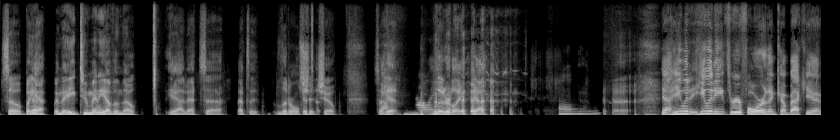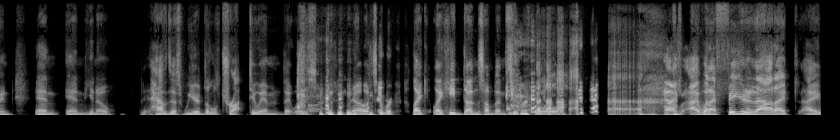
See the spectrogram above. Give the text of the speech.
So, but yeah. Yeah. when they eat too many of them, though, yeah, that's uh that's a literal It's shit a- show. So, Yeah, literally. Yeah. Oh. Yeah. He would he would eat three or four and then come back in and and and you know have this weird little trot to him that was you know super like like he'd done something super cool. And I, I when I figured it out, I I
